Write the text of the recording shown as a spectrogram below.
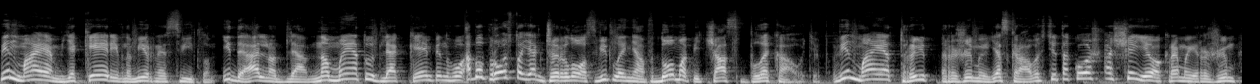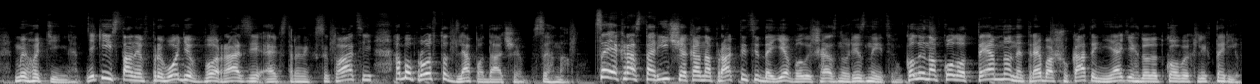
Він має м'яке рівномірне світло, ідеально для намету, для кемпінгу або просто як джерело освітлення вдома під час блекаутів. Він має три режими яскравості також, а ще є окремий режим миготіння, який стане в пригоді в разі екстрених ситуацій або просто для подачі сигналу. Це якраз та річ, яка на практиці дає величезну різницю. Коли навколо темно, не треба шукати ніяких додаткових ліхтарів.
